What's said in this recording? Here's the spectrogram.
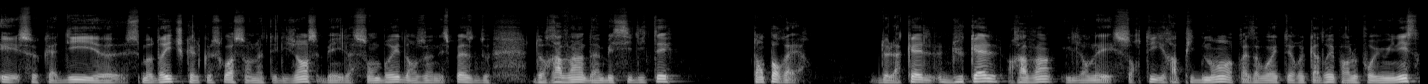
Et ce qu'a dit euh, Smodrich, quelle que soit son intelligence, eh bien, il a sombré dans une espèce de, ravin d'imbécilité temporaire, de laquelle, duquel ravin il en est sorti rapidement après avoir été recadré par le Premier ministre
